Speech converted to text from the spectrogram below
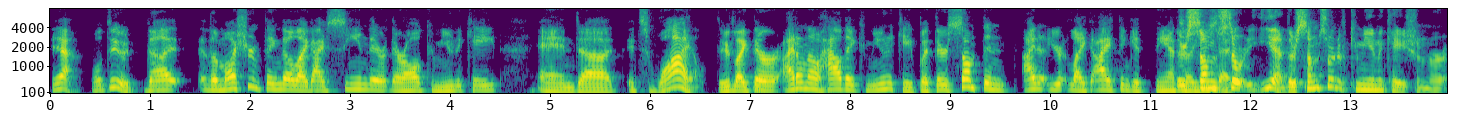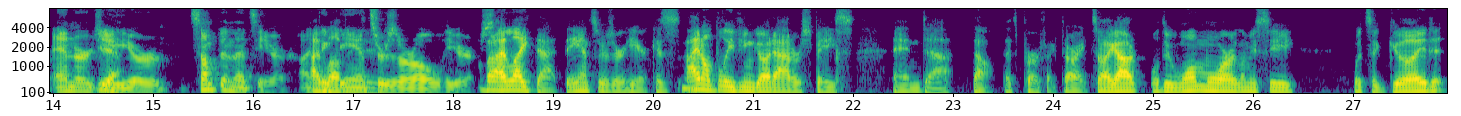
Yeah. Well, dude, the the mushroom thing though, like I've seen they're they're all communicate and uh it's wild, dude. Like they're I don't know how they communicate, but there's something I don't you're like I think it the answer There's some said. sort. Yeah, there's some sort of communication or energy Yeah. or something that's here. I, I think the it, dude. answers are all here. but I like that. The answers are here because I don't believe you can go to outer space. And uh no, that's perfect. All right. So I got we'll do one more. Let me see what's a good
